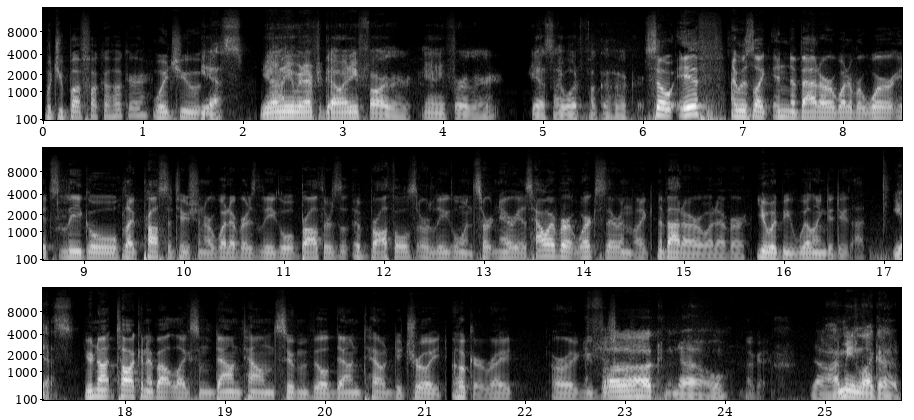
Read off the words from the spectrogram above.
would you butt fuck a hooker would you Yes. You don't even have to go any farther, any further. Yes, I would fuck a hooker. so if it was like in nevada or whatever where it's legal like prostitution or whatever is legal brothels uh, brothels are legal in certain areas however it works there in like nevada or whatever you would be willing to do that Yes. you're not talking about like some downtown Steubenville, downtown Detroit hooker, right? Or are you just Fuck no. okay? No, I mean like a,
